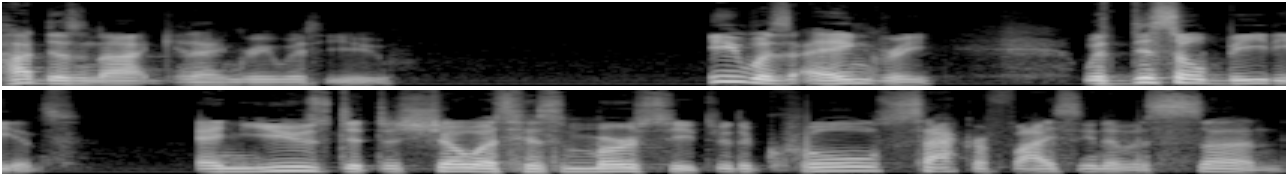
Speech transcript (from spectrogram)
God does not get angry with you. He was angry with disobedience and used it to show us his mercy through the cruel sacrificing of his son.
